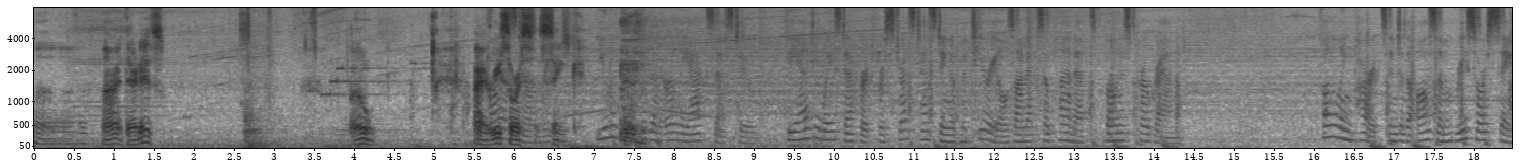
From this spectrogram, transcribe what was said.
Uh, Alright, there it is. Boom. Alright, resource sink. You will be given early access to the anti-waste effort for stress testing of materials on exoplanets bonus program. Funneling parts into the awesome resource sink,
